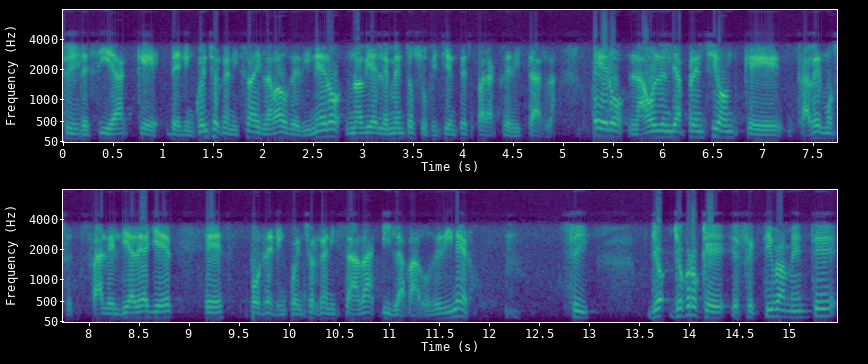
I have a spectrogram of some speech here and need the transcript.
Sí. decía que delincuencia organizada y lavado de dinero no había elementos suficientes para acreditarla. Pero la orden de aprehensión que sabemos sale el día de ayer es por delincuencia organizada y lavado de dinero. Sí, yo, yo creo que efectivamente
